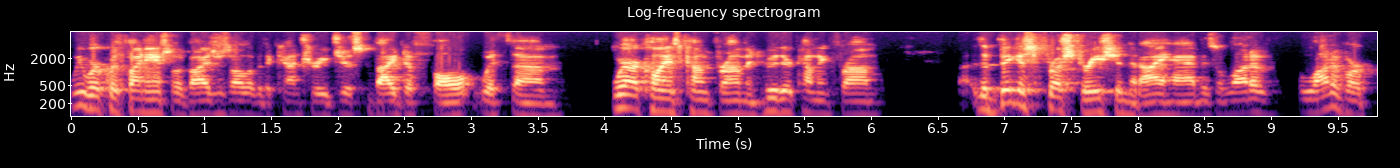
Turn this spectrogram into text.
we work with financial advisors all over the country just by default with um, where our clients come from and who they're coming from. The biggest frustration that I have is a lot of a lot of our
